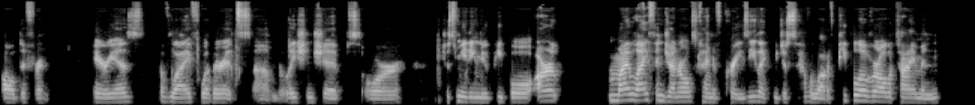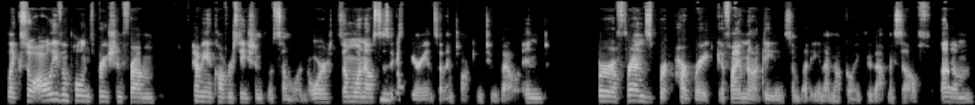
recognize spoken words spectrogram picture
all different areas of life, whether it's um, relationships or just meeting new people. Our my life in general is kind of crazy. Like we just have a lot of people over all the time, and like so, I'll even pull inspiration from having a conversation with someone or someone else's experience that I'm talking to about, and or a friend's heartbreak if I'm not dating somebody and I'm not going through that myself. Um,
